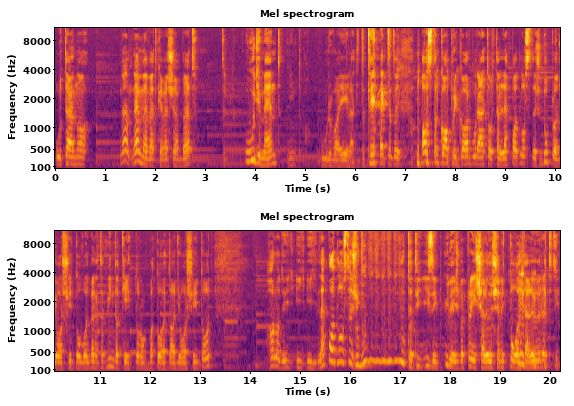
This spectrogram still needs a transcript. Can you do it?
Utána nem, nem mevet kevesebbet, úgy ment, mint a kurva élet. Tehát tényleg, tehát, hogy azt a Capri karburátort te lepadloztad, és dupla gyorsító volt benne, tehát mind a két torokba tolta a gyorsítót hallod, így, így, így lepadlózta, és tehát így izé, ülésbe préselősen így tolt előre, tehát így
